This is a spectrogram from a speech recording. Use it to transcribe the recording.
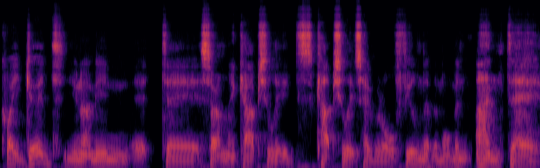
quite good. You know what I mean? It uh, certainly encapsulated encapsulates how we're all feeling at the moment, and uh,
